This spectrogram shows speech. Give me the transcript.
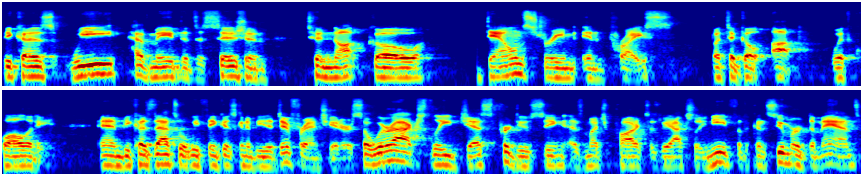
Because we have made the decision to not go downstream in price, but to go up with quality. And because that's what we think is going to be the differentiator. So we're actually just producing as much product as we actually need for the consumer demands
